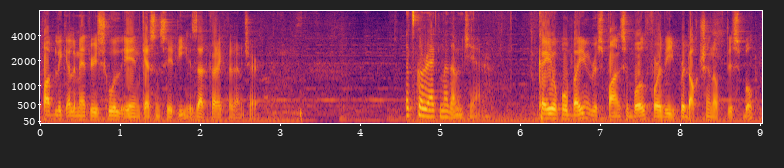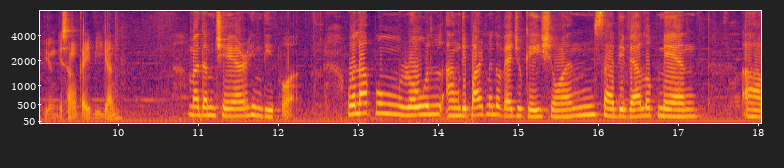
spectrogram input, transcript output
public elementary school in Quezon City. Is that correct, Madam Chair? That's correct, Madam Chair. Kayo po ba yung responsible for the production of this book, yung Isang Kaibigan? Madam Chair, hindi po. Wala pong role ang Department of Education sa development, uh,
